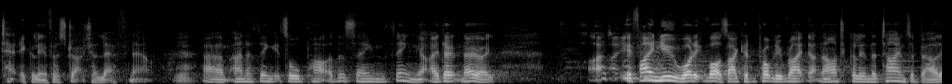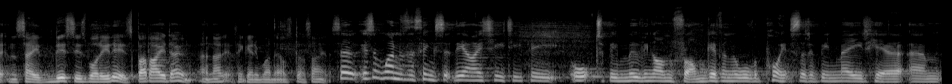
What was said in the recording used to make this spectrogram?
technical infrastructure left now. Yeah. Um, and I think it's all part of the same thing. I don't know. I, if I knew what it was, I could probably write an article in the Times about it and say, this is what it is, but I don't, and I don't think anyone else does either. So isn't one of the things that the ITTP ought to be moving on from, given all the points that have been made here, um,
